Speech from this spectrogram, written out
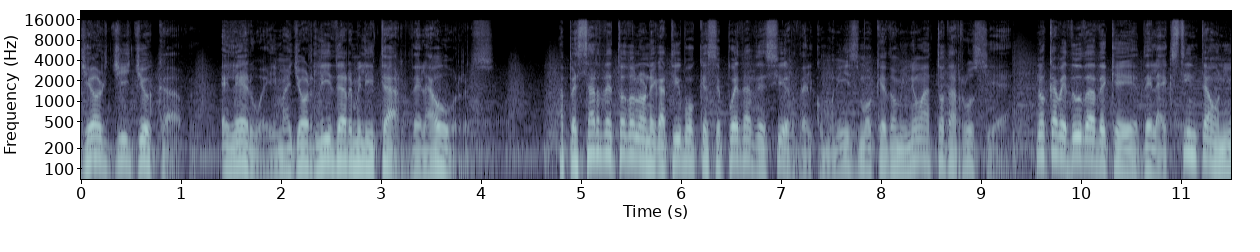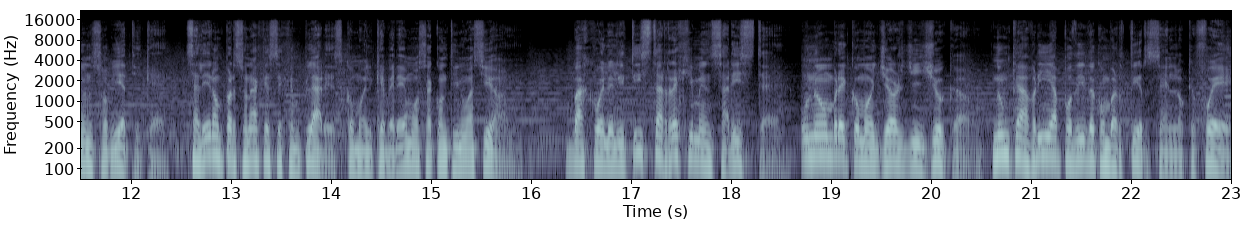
Georgy Yukov, el héroe y mayor líder militar de la URSS. A pesar de todo lo negativo que se pueda decir del comunismo que dominó a toda Rusia, no cabe duda de que de la extinta Unión Soviética salieron personajes ejemplares como el que veremos a continuación. Bajo el elitista régimen zarista, un hombre como Georgy Yukov nunca habría podido convertirse en lo que fue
